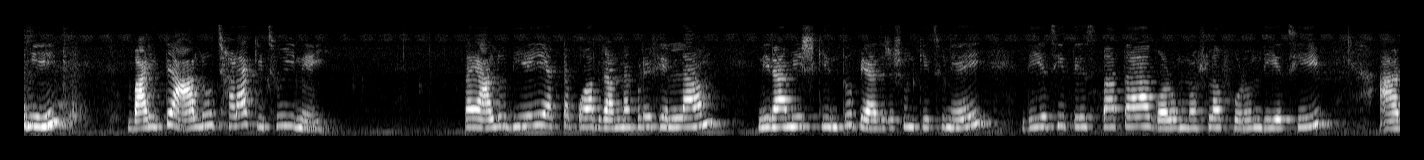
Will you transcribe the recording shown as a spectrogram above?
আমি বাড়িতে আলু ছাড়া কিছুই নেই। তাই আলু দিয়েই একটা পদ রান্না করে ফেললাম। নিরামিষ কিন্তু পেঁয়াজ, রসুন কিছু নেই। দিয়েছি তেজপাতা, গরম মশলা, ফোড়ন দিয়েছি। আর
